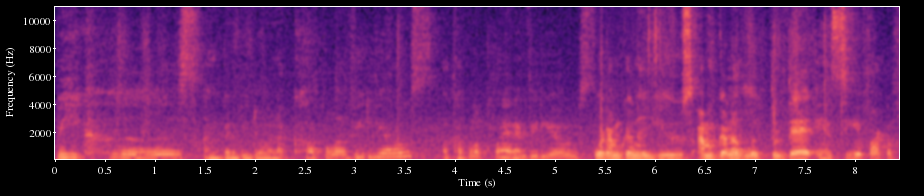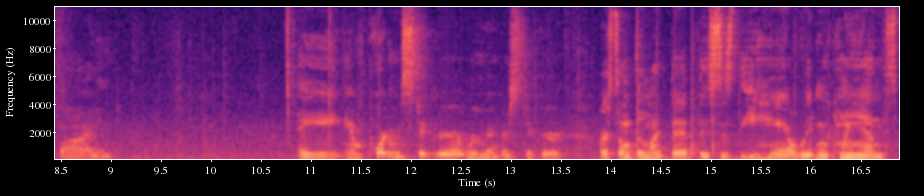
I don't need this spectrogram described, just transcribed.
because I'm going to be doing a couple of videos, a couple of planning videos. What I'm going to use, I'm going to look through that and see if I can find a important sticker, remember sticker, or something like that. This is the handwritten plans.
